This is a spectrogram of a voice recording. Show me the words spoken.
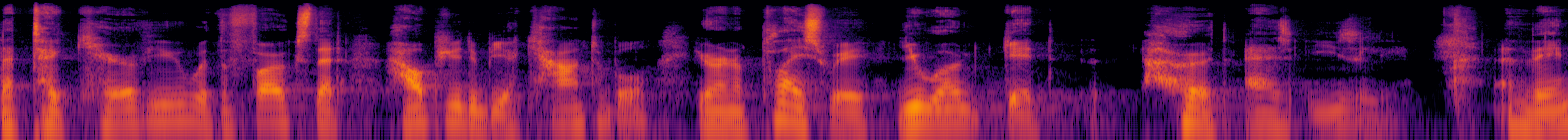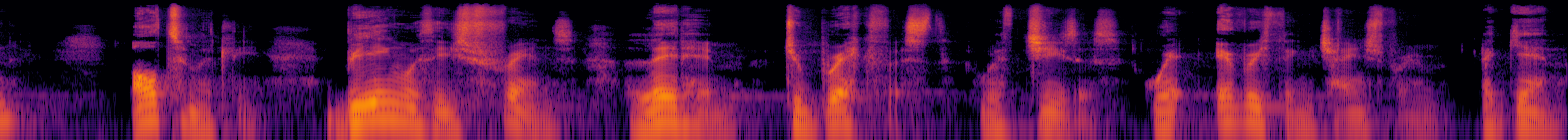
that take care of you, with the folks that help you to be accountable, you're in a place where you won't get hurt as easily. And then ultimately, being with his friends led him to breakfast with Jesus, where everything changed for him again.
